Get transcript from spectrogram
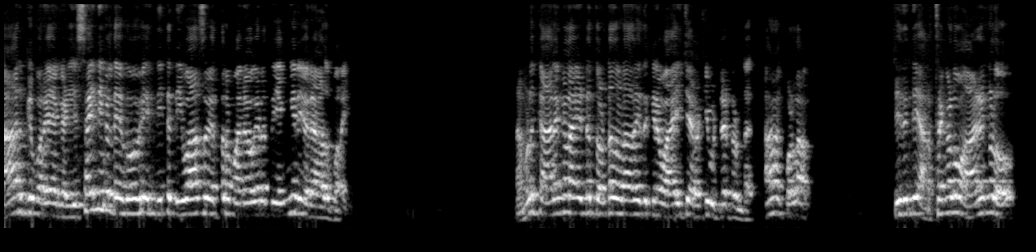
ആർക്ക് പറയാൻ കഴിയും? സൈന്യങ്ങളുടെ യഹോവേ നിന്റെ നിവാസം എത്ര മനോഹരം എന്ന് എങ്ങനെ ഒരാൾ പറയും? നമ്മൾ കാലങ്ങളായിട്ട് തൊണ്ട തൊടാതെ ഇതിങ്ങനെ വായിച്ച് ഇറക്കി വിട്ടിട്ടുണ്ട്. ആ കൊള്ളാം. പക്ഷെ ഇതിന്റെ അർത്ഥങ്ങളോ ആഴങ്ങളോ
